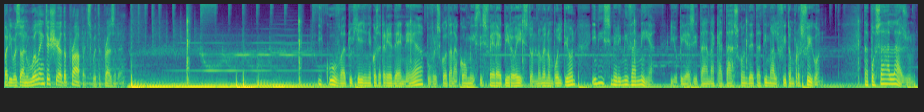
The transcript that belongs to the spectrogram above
but he was unwilling to share the profits with the president. Η Κούβα του 1939, που βρισκόταν ακόμη στη σφαίρα επιρροής των Ηνωμένων Πολιτειών, είναι η σημερινή Δανία, η οποία ζητά να κατάσχονται τα τιμαλφή των προσφύγων. Τα ποσά αλλάζουν,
